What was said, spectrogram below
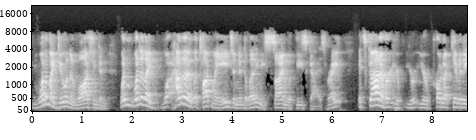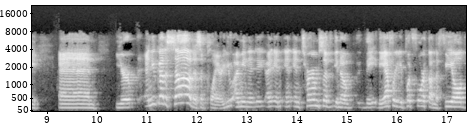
what am I doing in Washington? What what did I? What, how did I talk my agent into letting me sign with these guys? Right? It's got to hurt your your your productivity and your and you got to sell out as a player. You, I mean, in, in in terms of you know the the effort you put forth on the field,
